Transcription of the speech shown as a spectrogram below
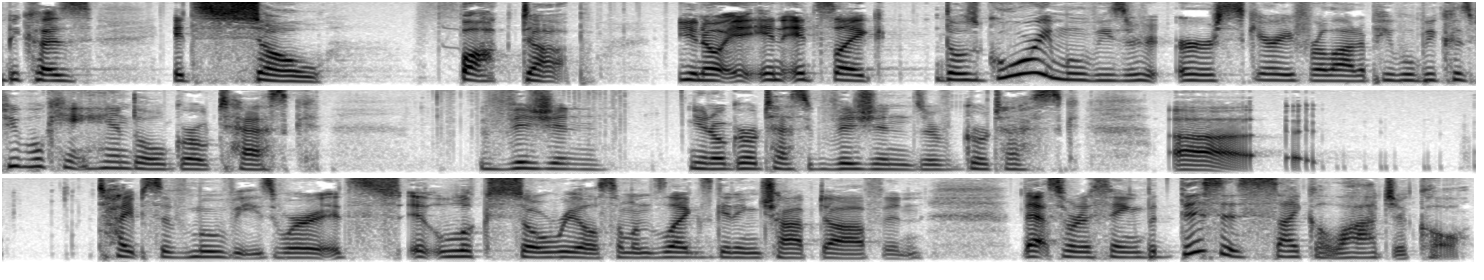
because it's so fucked up, you know. And it's like those gory movies are, are scary for a lot of people because people can't handle grotesque vision, you know, grotesque visions or grotesque uh, types of movies where it's it looks so real. Someone's legs getting chopped off and that sort of thing. But this is psychological.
